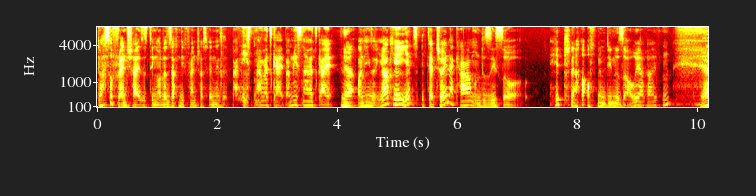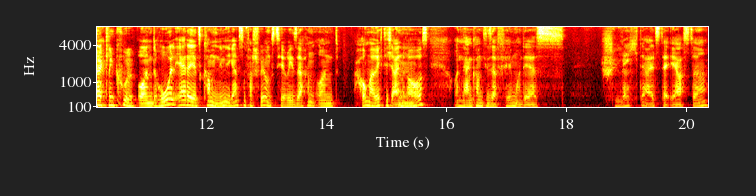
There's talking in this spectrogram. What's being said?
Du hast so Franchises-Dinge oder Sachen, die Franchise werden. du, Beim nächsten Mal wird's geil, beim nächsten Mal wird's geil. Ja. Und ich so, ja, okay, jetzt, der Trailer kam und du siehst so Hitler auf einem Dinosaurier reiten. Ja, klingt cool. Und Hohlerde, jetzt komm, nimm die ganzen Verschwörungstheorie-Sachen und hau mal richtig einen raus. Und dann kommt dieser Film und er ist schlechter als der erste.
